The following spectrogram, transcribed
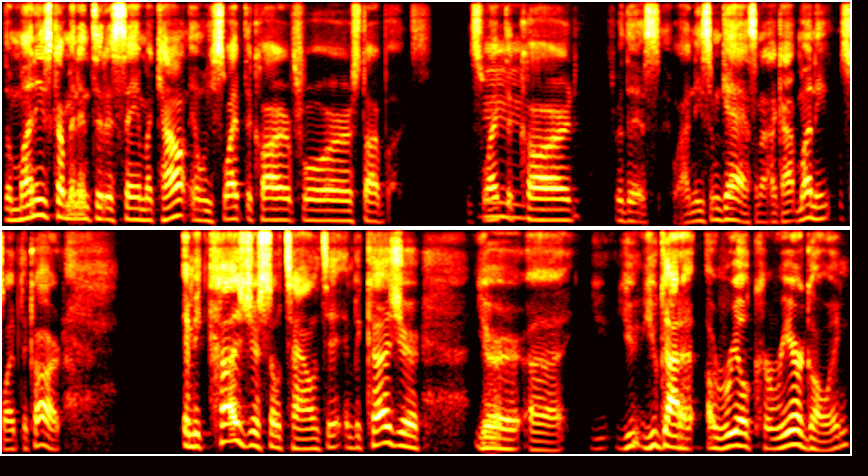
the money's coming into the same account, and we swipe the card for Starbucks. We swipe the mm. card for this. I need some gas, and I got money. Swipe the card. And because you're so talented, and because you're you're uh, you you you got a, a real career going.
